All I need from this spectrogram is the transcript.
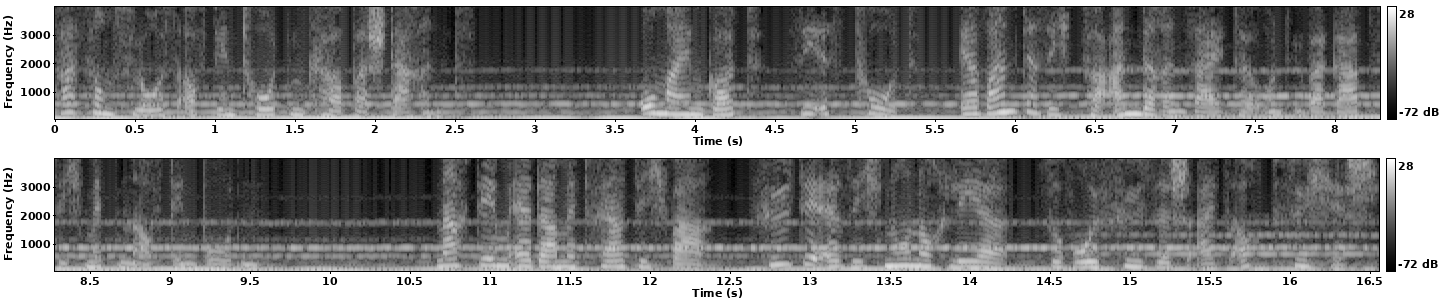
fassungslos auf den toten Körper starrend. Oh mein Gott, sie ist tot, er wandte sich zur anderen Seite und übergab sich mitten auf den Boden. Nachdem er damit fertig war, fühlte er sich nur noch leer, sowohl physisch als auch psychisch.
